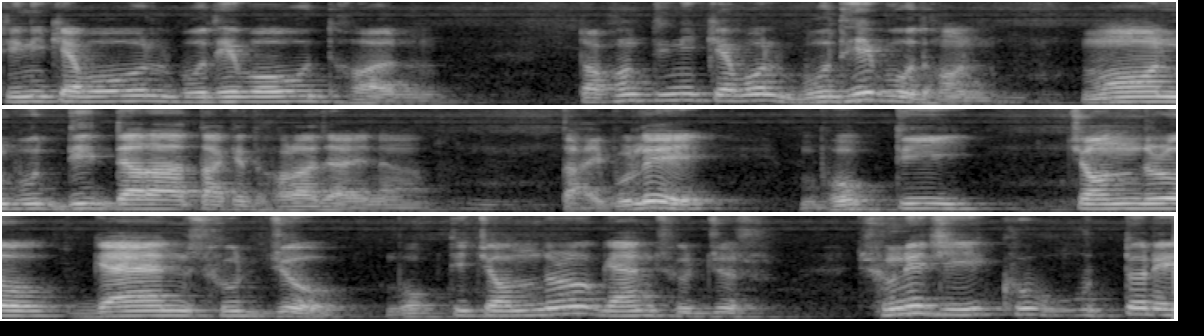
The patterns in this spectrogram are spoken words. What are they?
তিনি কেবল বোধে বোধ হন। তখন তিনি কেবল বোধে বোধ হন। মন বুদ্ধির দ্বারা তাকে ধরা যায় না। তাই বলে ভক্তি, চন্দ্র, জ্ঞান, সূর্য ভক্তি চন্দ্র জ্ঞান সূর্য। শুনেছি খুব উত্তরে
